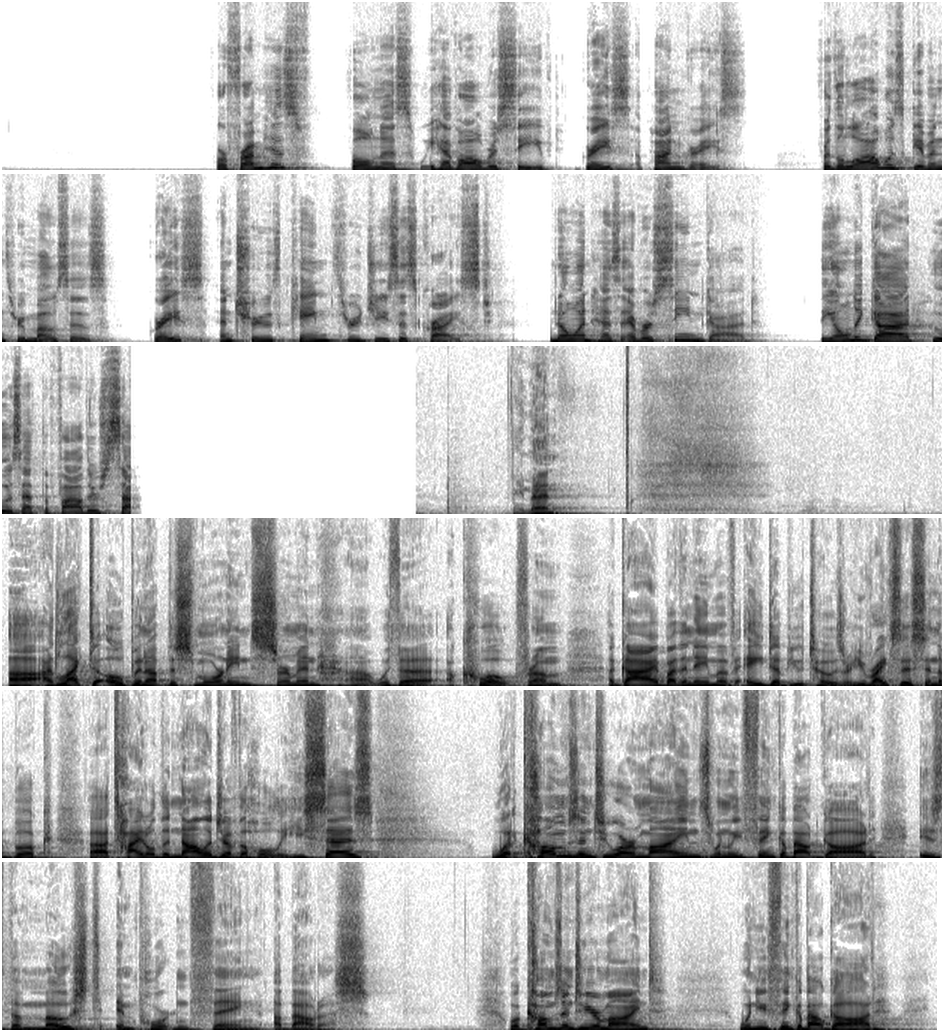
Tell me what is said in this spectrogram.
For from his fullness we have all received grace upon grace. For the law was given through Moses, grace and truth came through Jesus Christ. No one has ever seen God, the only God who is at the Father's side. Amen. Uh, I'd like to open up this morning's sermon uh, with a, a, quote from a guy by the name of A.W. Tozer. He writes this in the book uh, titled The Knowledge of the Holy. He says, What comes into our minds when we think about God is the most important thing about us. What comes into your mind when you think about God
